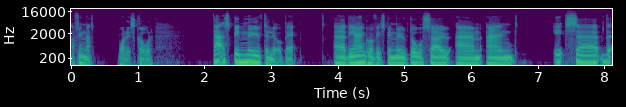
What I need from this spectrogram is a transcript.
I think that's what it's called, that's been moved a little bit uh, the angle of it's been moved also, um, and it's uh, the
